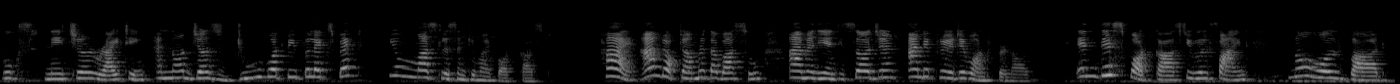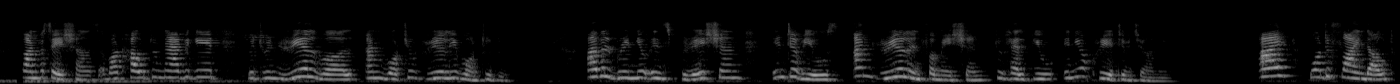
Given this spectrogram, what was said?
books, nature, writing, and not just do what people expect, you must listen to my podcast. Hi, I'm Dr. Amrita Basu. I'm an ENT surgeon and a creative entrepreneur. In this podcast, you will find no hold barred conversations about how to navigate between real world and what you really want to do. I will bring you inspiration, interviews, and real information to help you in your creative journey. I want to find out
